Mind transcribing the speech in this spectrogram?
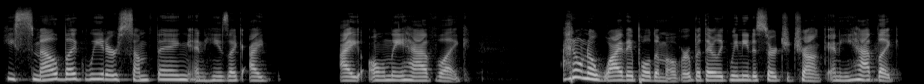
he smelled like weed or something, and he's like I, I only have like, I don't know why they pulled him over, but they're like we need to search your trunk, and he had like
